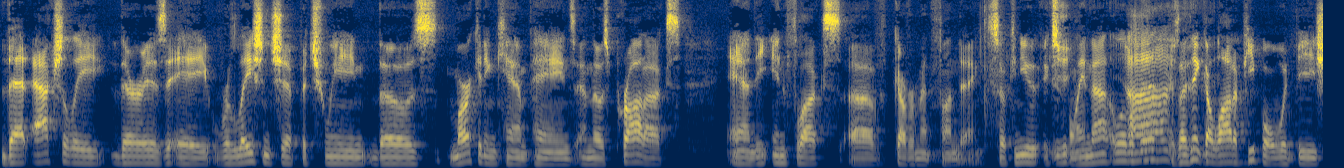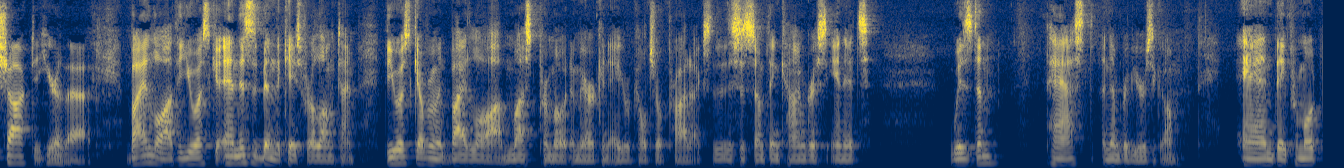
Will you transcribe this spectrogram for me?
That actually there is a relationship between those marketing campaigns and those products and the influx of government funding. So, can you explain that a little bit? Because uh, I think a lot of people would be shocked to hear that. By law, the U.S. and this has been the case for a long time. The U.S. government, by law, must promote American agricultural products. This is something Congress, in its wisdom, passed a number of years ago. And they promote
